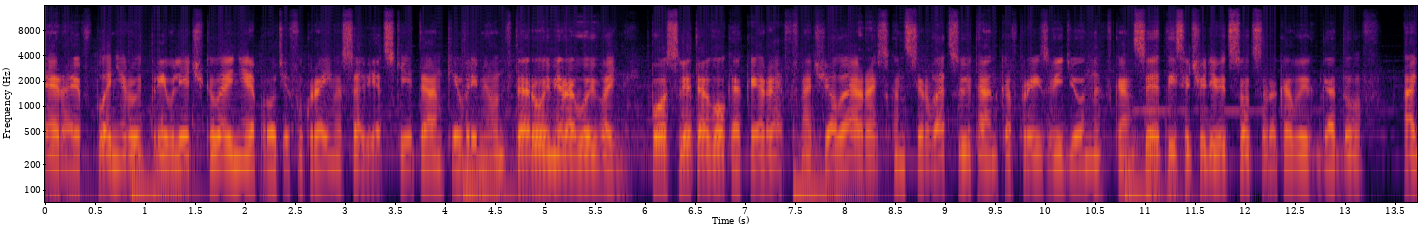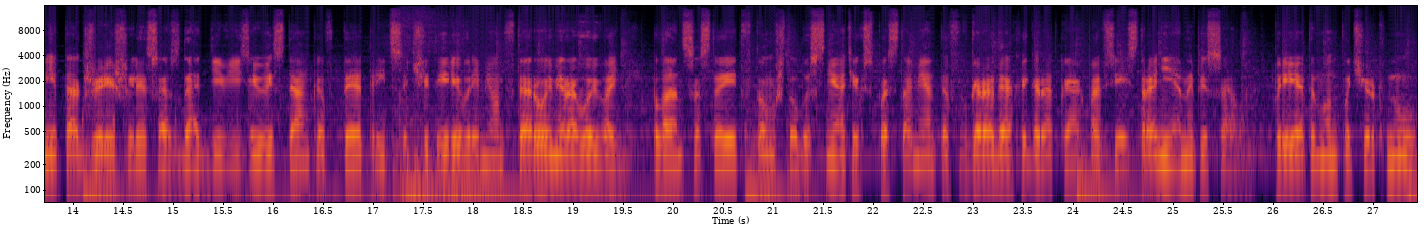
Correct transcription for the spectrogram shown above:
РФ планирует привлечь к войне против Украины советские танки времен Второй мировой войны. После того, как РФ начала расконсервацию танков, произведенных в конце 1940-х годов, они также решили создать дивизию из танков Т-34 времен Второй мировой войны. План состоит в том, чтобы снять их с постаментов в городах и городках по всей стране, написал он. При этом он подчеркнул,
